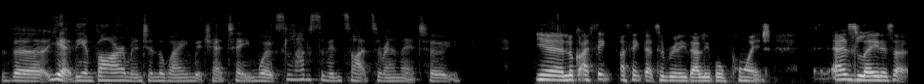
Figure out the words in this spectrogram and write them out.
the, yeah, the environment and the way in which our team works. Love some insights around that too. Yeah, look, I think I think that's a really valuable point. As leaders, uh,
